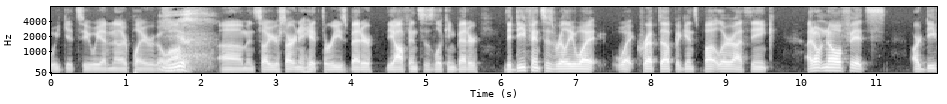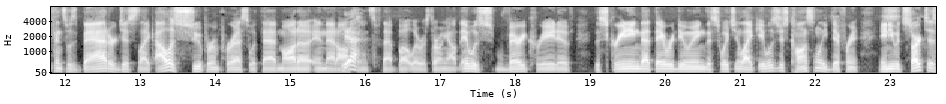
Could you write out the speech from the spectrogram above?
we get to, we had another player go yeah. off, um, and so you're starting to hit threes better. The offense is looking better. The defense is really what what crept up against Butler. I think I don't know if it's our defense was bad or just like I was super impressed with that Matta and that offense yeah. that Butler was throwing out. It was very creative. The screening that they were doing, the switching, like it was just constantly different. And you would start to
